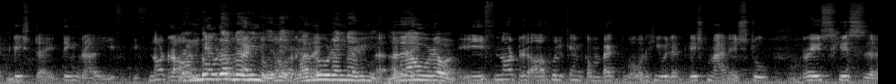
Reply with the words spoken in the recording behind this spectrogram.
at least I think if not Rahul if not Rahul can come back to power he will at least manage to raise his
